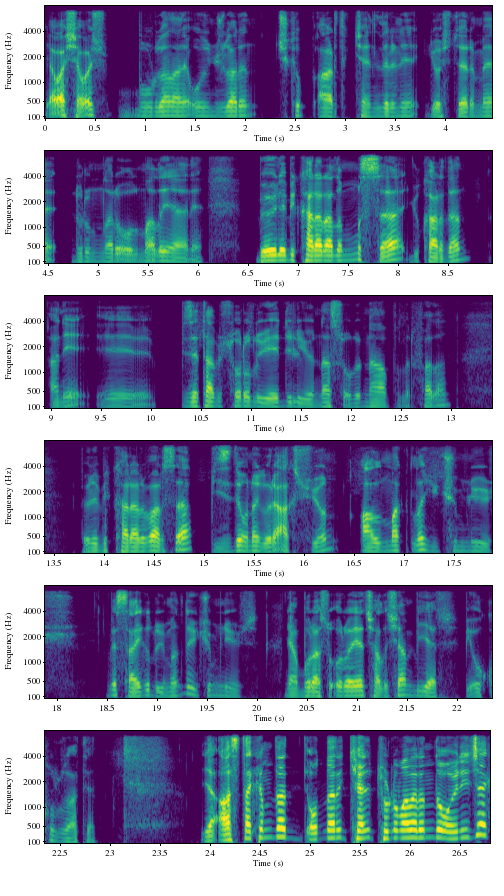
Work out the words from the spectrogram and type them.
Yavaş yavaş buradan hani oyuncuların çıkıp artık kendilerini gösterme durumları olmalı yani. Böyle bir karar alınmışsa yukarıdan hani e, bize tabii soruluyor ediliyor nasıl olur ne yapılır falan. Böyle bir karar varsa biz de ona göre aksiyon almakla yükümlüyüz ve saygı duymakla yükümlüyüz. Ya burası oraya çalışan bir yer. Bir okul zaten. Ya az takımda onların kendi turnuvalarında oynayacak.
